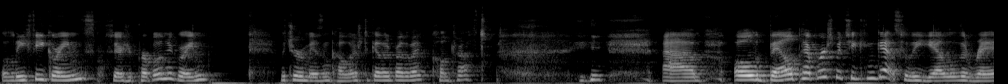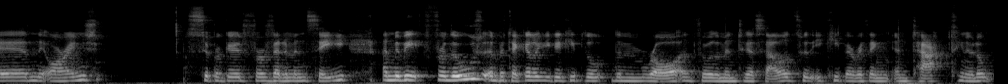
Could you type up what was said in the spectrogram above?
leafy greens. So there's your purple and your green, which are amazing colors together. By the way, contrast. um, all the bell peppers, which you can get, so the yellow, the red, and the orange super good for vitamin C. And maybe for those in particular, you could keep them raw and throw them into a salad so that you keep everything intact. You know, don't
